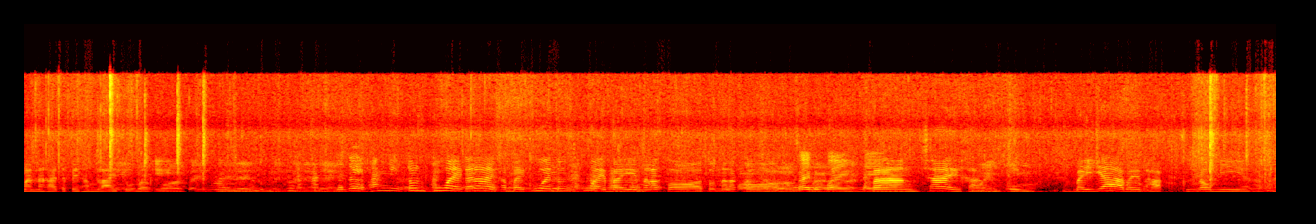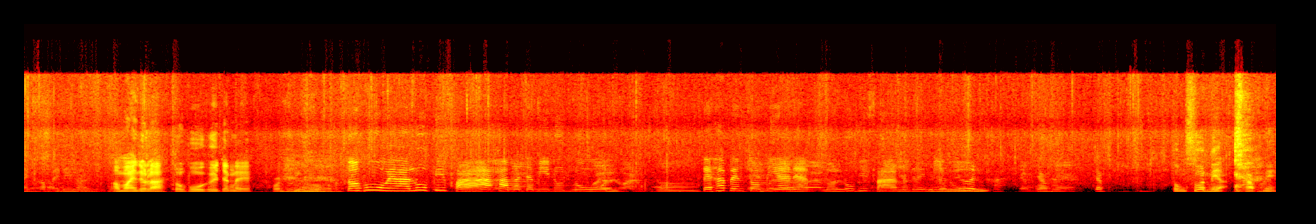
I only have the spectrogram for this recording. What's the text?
มันนะคะจะไปทำลายตัวมันเองต้นกล้วยก็ได้ค่ะใบกล้วยต้นกล้วยใบมะละกอ ต้นมะละกอใส่ลงไปในฟางใช่ค่ะมันกิน ใบหญ้าใบผักที่เรามีอะค่ะใส่เข้าไปได้เลยเอาไหมด้วยล่ะ ตัวผู้คือจังไดตัวผู้เวลาลูกที่ฝาค่ะ มันจะมีนูนๆแต่ถ้าเป็นตัวเมียเนี่ยนอนลูกที่ฝามันจะไม่มีนูนค่ะ ตรงส่วนเนี่ยครับนี่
